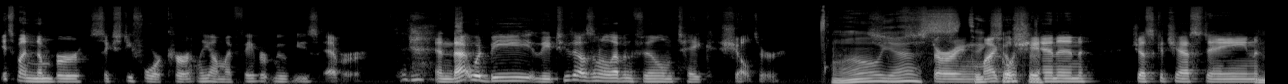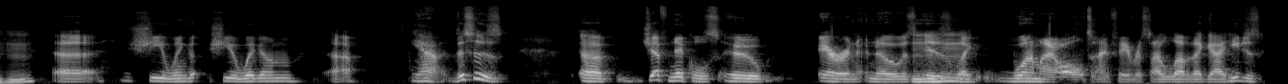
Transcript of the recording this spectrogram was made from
it's my number 64 currently on my favorite movies ever, and that would be the 2011 film Take Shelter. Oh yes, starring Take Michael Shelter. Shannon, Jessica Chastain, Mhm. uh, Shea, Wing- Shea Whigham. Uh, yeah, this is uh, Jeff Nichols, who Aaron knows is Mhm. like one of my all-time favorites. I love that guy. He just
